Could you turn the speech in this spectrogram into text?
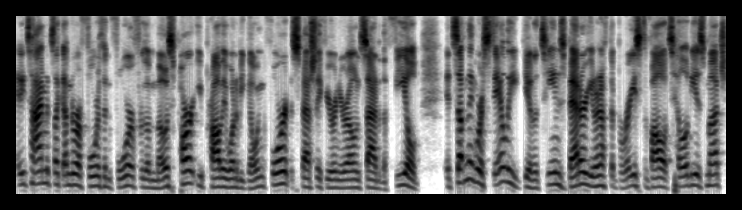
anytime it's like under a fourth and four for the most part, you probably want to be going for it, especially if you're in your own side of the field. It's something where Staley, you know, the team's better. You don't have to brace the volatility as much.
